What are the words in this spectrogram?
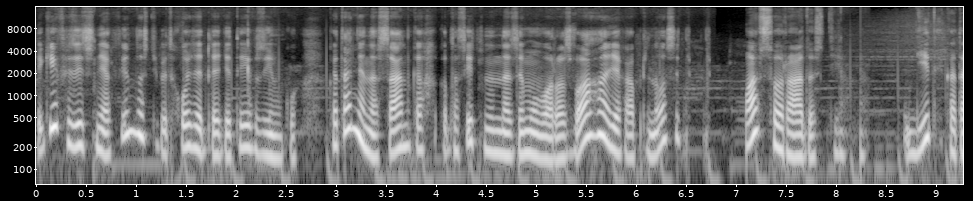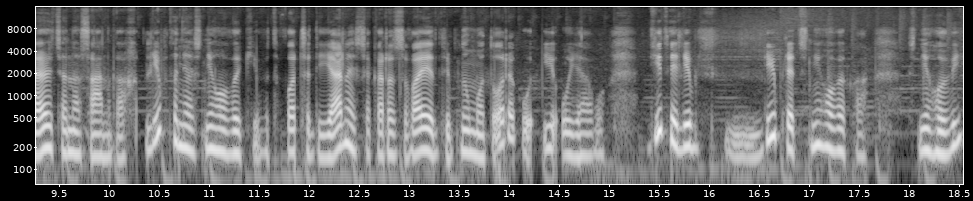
Які фізичні активності підходять для дітей взимку? Катання на санках, класична зимова розвага, яка приносить масу радості. Діти катаються на санках, ліплення сніговиків, творча діяльність, яка розвиває дрібну моторику і уяву. Діти ліп- ліплять сніговика, снігові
